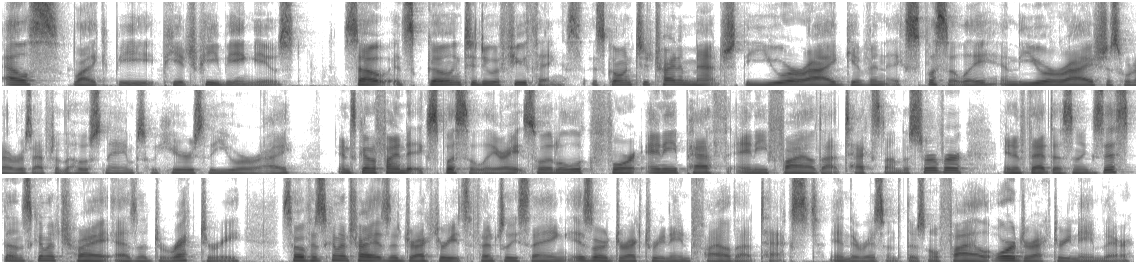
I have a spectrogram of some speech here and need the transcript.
else like PHP being used. So it's going to do a few things. It's going to try to match the URI given explicitly, and the URI is just whatever's after the host name. So here's the URI and it's going to find it explicitly, right? So it'll look for any path, any file.txt on the server, and if that doesn't exist, then it's going to try it as a directory. So if it's going to try it as a directory, it's essentially saying, is there a directory named file.txt? And there isn't. There's no file or directory name there.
